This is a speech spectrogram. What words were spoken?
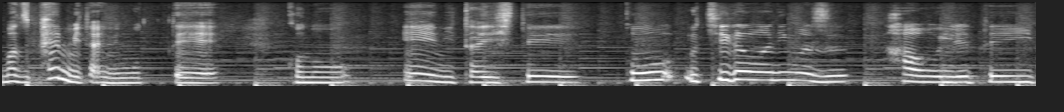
まずペンみたいに持ってこの A に対してこう内側にまず刃を入れていっ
